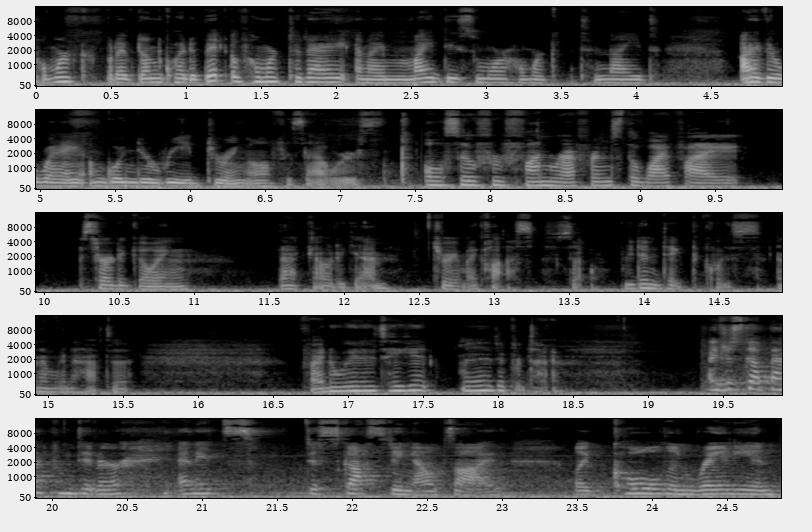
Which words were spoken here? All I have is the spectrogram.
homework, but I've done quite a bit of homework today and I might do some more homework tonight. Either way, I'm going to read during office hours. Also for fun reference, the Wi-Fi started going back out again during my class. So we didn't take the quiz and I'm gonna have to find a way to take it at a different time. I just got back from dinner and it's disgusting outside. Like cold and rainy and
